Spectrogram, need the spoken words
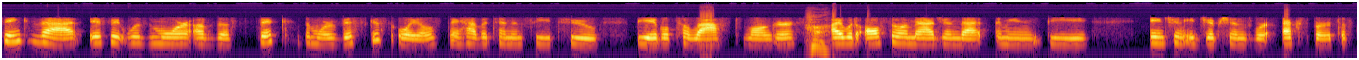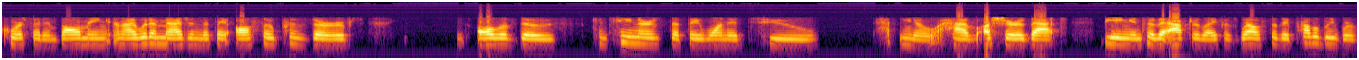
think that if it was more of the thick, the more viscous oils, they have a tendency to be able to last longer. Huh. I would also imagine that, I mean, the ancient Egyptians were experts, of course, at embalming, and I would imagine that they also preserved all of those containers that they wanted to you know, have usher that being into the afterlife as well. So they probably were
